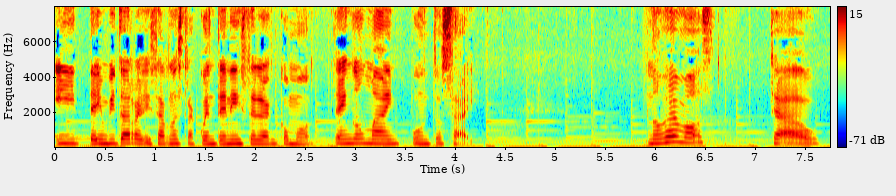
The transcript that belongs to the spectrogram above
y te invito a revisar nuestra cuenta en Instagram como tanglemind.sci. Nos vemos. Ciao.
